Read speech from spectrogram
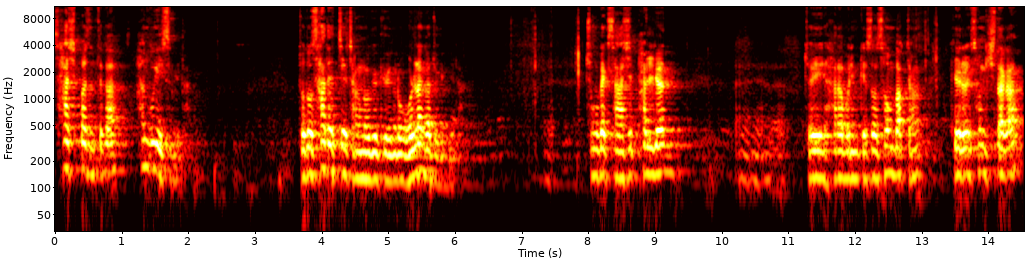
40%가 한국에 있습니다. 저도 4대째 장로교 교인으로 월남 가족입니다. 1948년 저희 할아버님께서 서운박 교회를 섬기시다가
